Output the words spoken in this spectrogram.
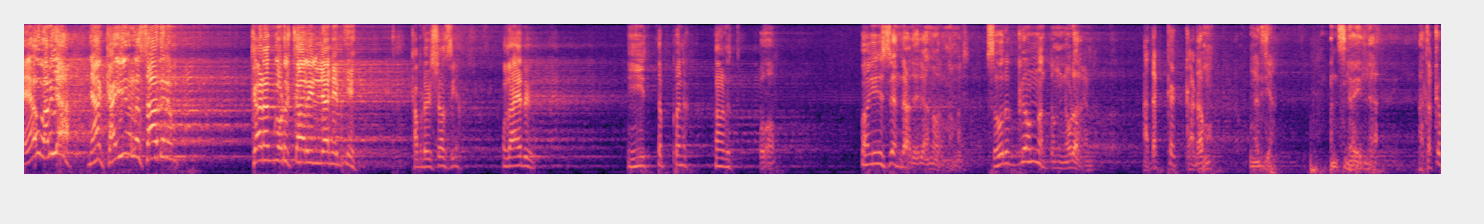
അയാൾ പറയാ ഞാൻ കയ്യിലുള്ള സാധനം കടം കൊടുക്കാറില്ല നബിയെ കപട വിശ്വാസിയ. അതായത് ഈത്തപ്പന ആണ് പൈസ എന്താ തരാന്ന് പറഞ്ഞാൽ മതി. സ്വർഗം എന്നോട് അറിയണം അതൊക്കെ കടം. മനസ്സിലായില്ല. അതൊക്കെ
